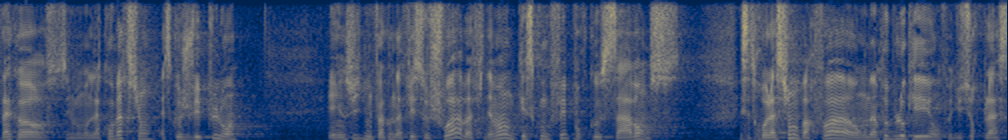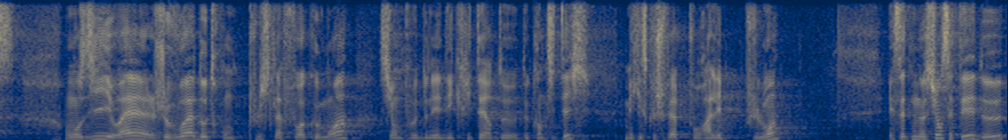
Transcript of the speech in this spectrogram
D'accord, c'est le moment de la conversion. Est-ce que je vais plus loin? Et ensuite, une fois qu'on a fait ce choix, bah, finalement, qu'est-ce qu'on fait pour que ça avance? Et cette relation, parfois, on est un peu bloqué, on fait du surplace. On se dit, ouais, je vois, d'autres ont plus la foi que moi, si on peut donner des critères de, quantité, mais qu'est-ce que je fais pour aller plus loin? Et cette notion, c'était de,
